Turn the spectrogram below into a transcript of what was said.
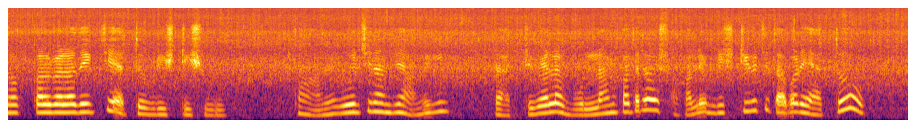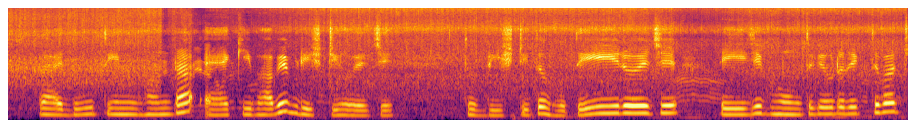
সকালবেলা দেখছি এত বৃষ্টি শুরু। তা আমি বলছিলাম যে আমি কি রাত্রিবেলা বললাম কথাটা, সকালে বৃষ্টি হচ্ছে, তারপরে এত? প্রায় দু তিন ঘণ্টা একইভাবে বৃষ্টি হয়েছে। তো বৃষ্টি তো হতেই রয়েছে। এই যে ঘুম থেকে উঠে দেখতে পাচ্ছ,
